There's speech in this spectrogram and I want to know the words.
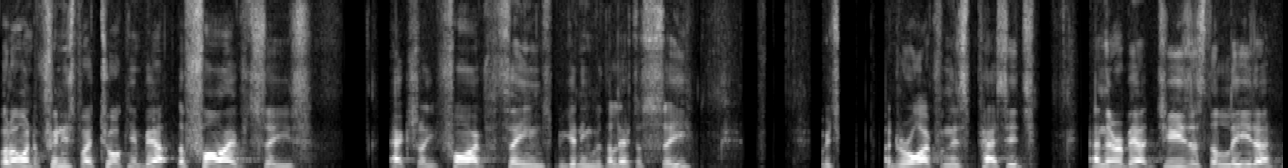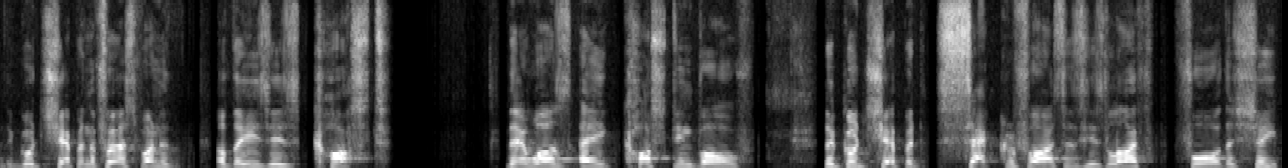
but I want to finish by talking about the five C's. Actually, five themes beginning with the letter C, which are derived from this passage. And they're about Jesus, the leader, the good shepherd. And the first one of these is cost. There was a cost involved. The good shepherd sacrifices his life for the sheep.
